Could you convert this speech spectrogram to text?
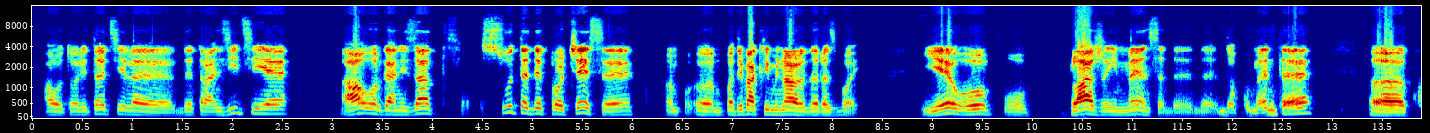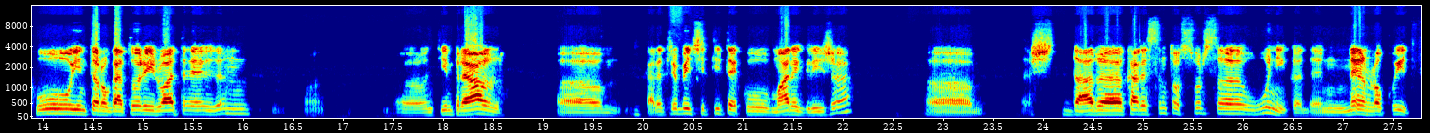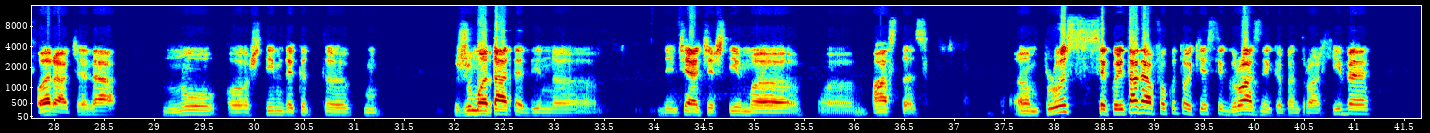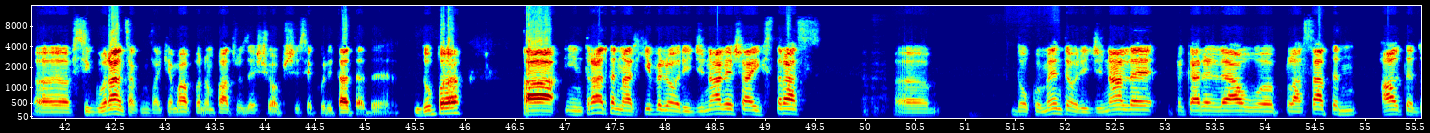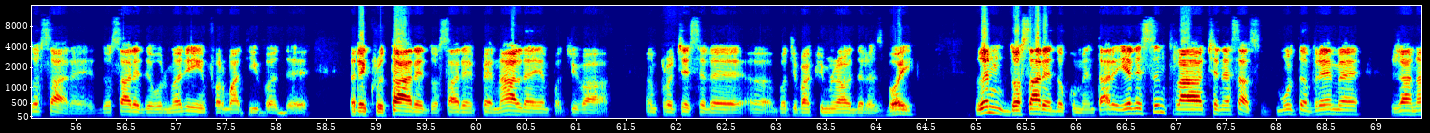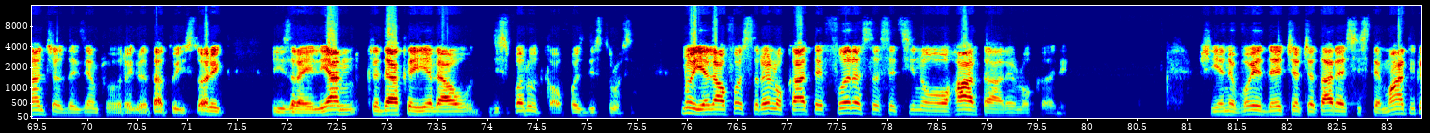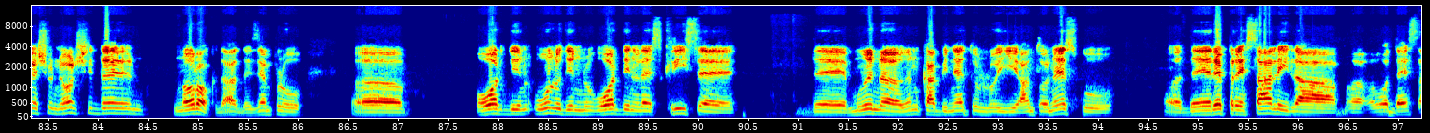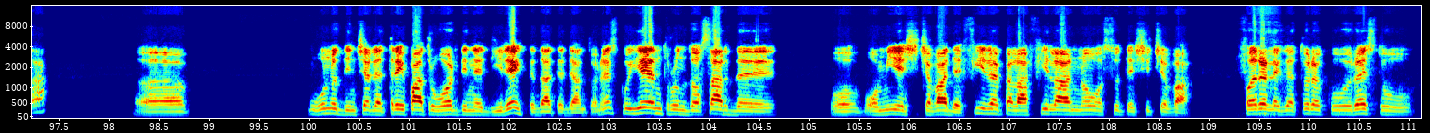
autoritățile de tranziție au organizat sute de procese împotriva criminalilor de război. E o, o plajă imensă de, de documente uh, cu interogatorii luate în, uh, în timp real, uh, care trebuie citite cu mare grijă, uh, dar uh, care sunt o sursă unică de neînlocuit. Fără acelea nu uh, știm decât jumătate din, uh, din ceea ce știm uh, uh, astăzi. În plus, securitatea a făcut o chestie groaznică pentru arhive, siguranța, cum s-a chemat până în 48 și securitatea de după, a intrat în arhivele originale și a extras documente originale pe care le-au plasat în alte dosare, dosare de urmărire informativă, de recrutare, dosare penale împotriva în procesele uh, împotriva criminalilor de război, în dosare documentare. Ele sunt la CNSA. Multă vreme, Jean Ancel, de exemplu, regretatul istoric israelian, credea că ele au dispărut, că au fost distruse. Nu, ele au fost relocate fără să se țină o hartă a relocării. Și e nevoie de cercetare sistematică și uneori și de noroc. Da? De exemplu, uh, ordin, unul din ordinele scrise de mână în cabinetul lui Antonescu uh, de represalii la uh, Odessa. Uh, unul din cele 3-4 ordine directe date de Antonescu e într-un dosar de o, o mie și ceva de file pe la fila 900 și ceva, fără legătură cu restul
